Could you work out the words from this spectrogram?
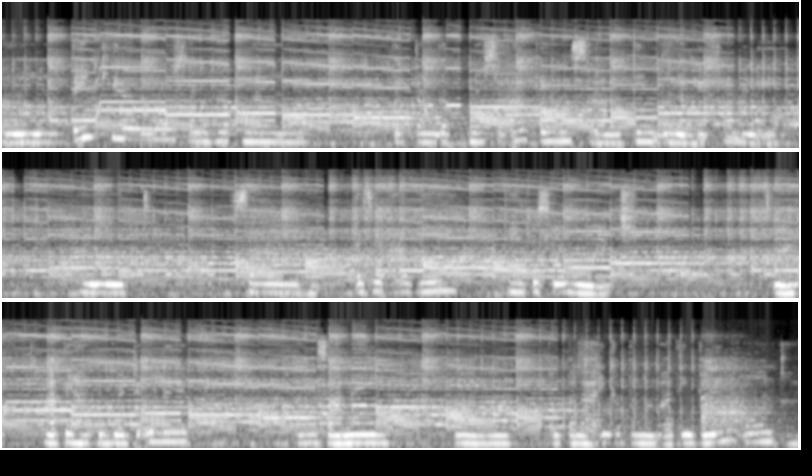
Um, thank you sa lahat ng pagtanggap niyo sa akin sa Team Unabi Family. At sa Sir Abby, thank you so much. At happy happy birthday ulit. Uh, sana'y uh, pagpalain ka pa ng ating Panginoon at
